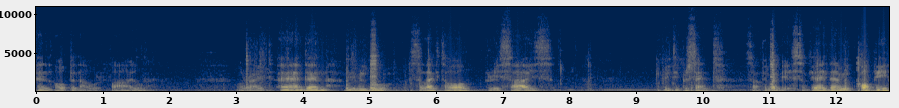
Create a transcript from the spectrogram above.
and open our file. All right and then we will do select all resize 50% something like this okay? And then we'll copy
